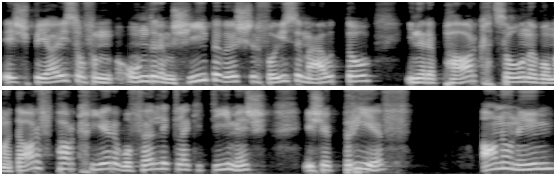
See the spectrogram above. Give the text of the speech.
ist bei uns auf dem, unter dem Scheibenwischer von unserem Auto in einer Parkzone, wo man darf parkieren, wo völlig legitim ist, ist ein Brief anonym,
